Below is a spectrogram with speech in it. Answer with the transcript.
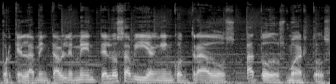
porque lamentablemente los habían encontrados a todos muertos.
